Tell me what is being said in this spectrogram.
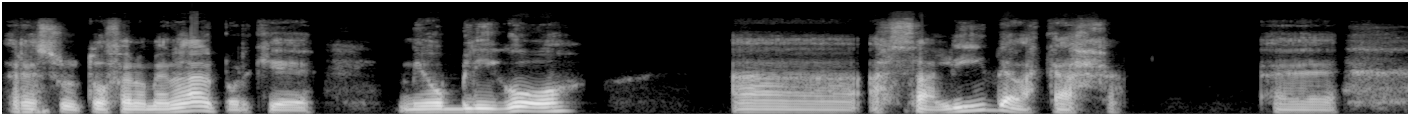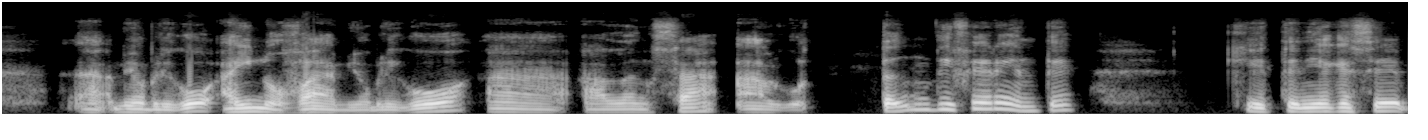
resultó fenomenal porque me obligó a, salir de la caja, eh, me obligó a innovar, me obligó a, lanzar algo tan diferente que tenía que ser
